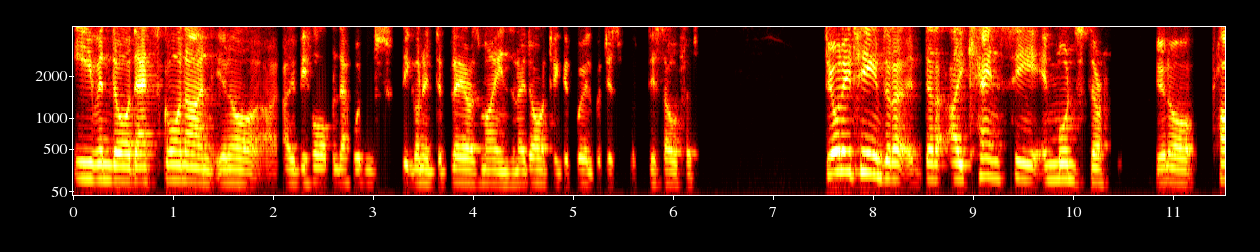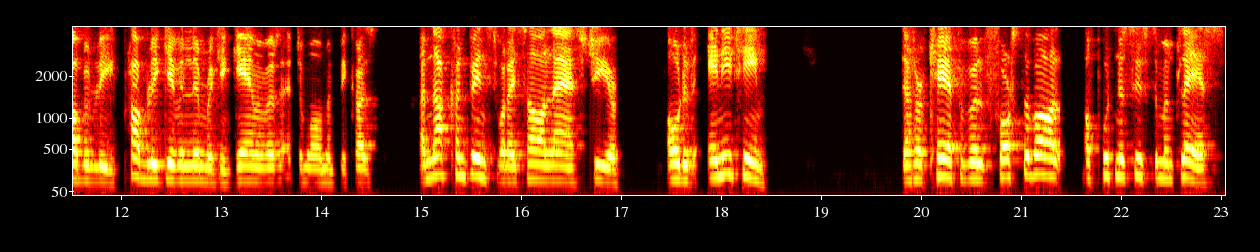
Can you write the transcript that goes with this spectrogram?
even though that's going on, you know, I'd be hoping that wouldn't be going into players' minds, and I don't think it will. But just this outfit, the only team that I that I can see in Munster, you know, probably probably giving Limerick a game of it at the moment because I'm not convinced what I saw last year out of any team that are capable, first of all, of putting a system in place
